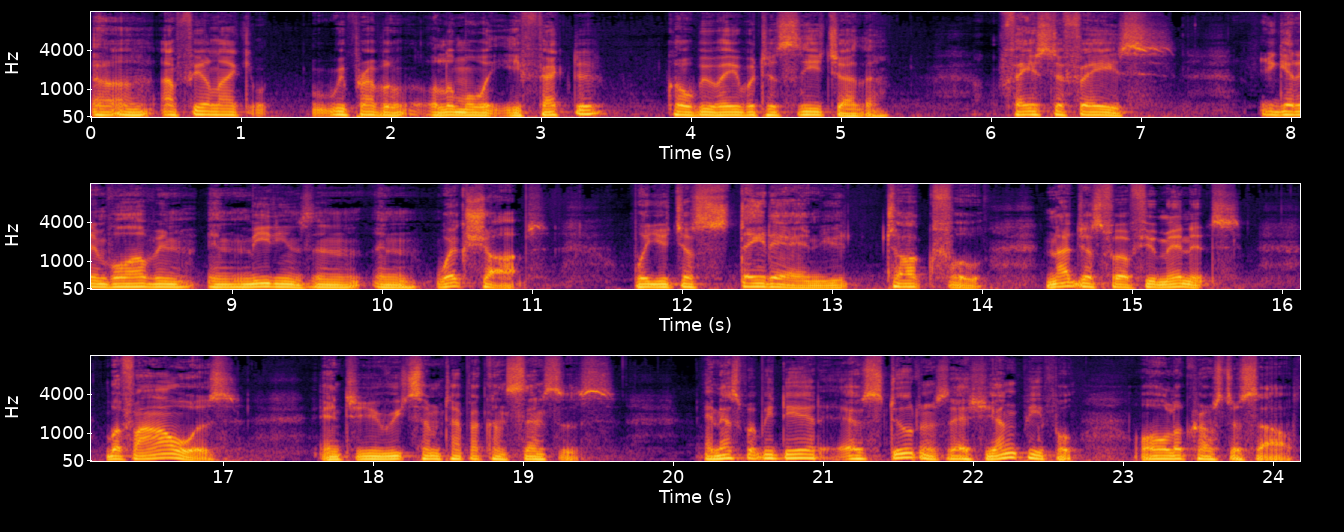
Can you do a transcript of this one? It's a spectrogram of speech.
uh, I feel like we're probably a little more effective because we were able to see each other face to face. You get involved in, in meetings and, and workshops where you just stay there and you talk for not just for a few minutes, but for hours until you reach some type of consensus. And that's what we did as students, as young people all across the South.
